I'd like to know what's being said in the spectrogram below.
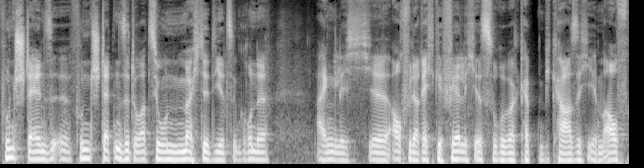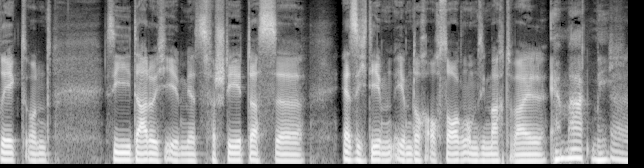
Fundstellen, äh, Fundstätten-Situation möchte, die jetzt im Grunde eigentlich äh, auch wieder recht gefährlich ist, worüber Captain Picard sich eben aufregt und sie dadurch eben jetzt versteht, dass äh, er sich dem eben doch auch Sorgen um sie macht, weil er mag mich. Äh,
